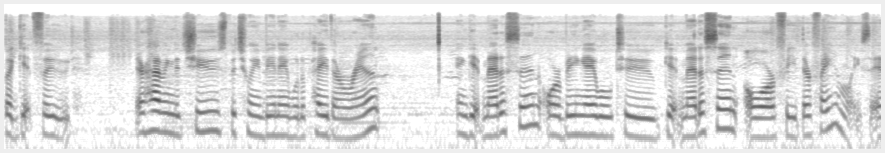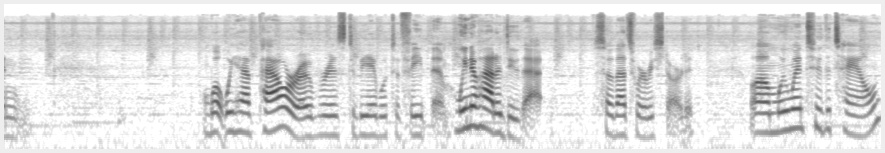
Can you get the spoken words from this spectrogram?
but get food. They're having to choose between being able to pay their rent and get medicine or being able to get medicine or feed their families. And what we have power over is to be able to feed them. We know how to do that. So that's where we started. Um, we went to the town.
